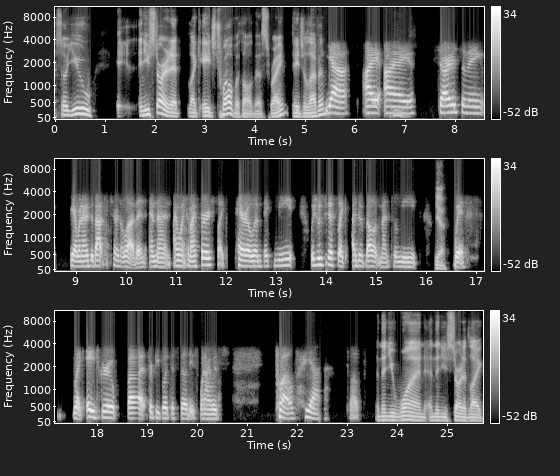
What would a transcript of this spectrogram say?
so you and you started at like age 12 with all this, right? Age 11? Yeah, I I hmm. started swimming. Yeah, when I was about to turn 11, and then I went to my first like Paralympic meet, which was just like a developmental meet Yeah. with like age group, but for people with disabilities. When I was 12, yeah, 12. And then you won, and then you started like,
